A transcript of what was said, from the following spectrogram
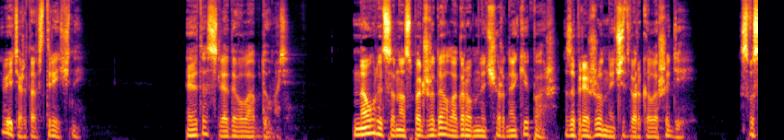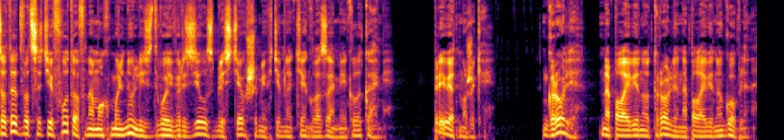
Ветер-то встречный. Это следовало обдумать. На улице нас поджидал огромный черный экипаж, запряженный четверкой лошадей. С высоты 20 футов нам ухмыльнулись двое верзил с блестевшими в темноте глазами и клыками. «Привет, мужики». Гроли, наполовину тролли, наполовину гоблины.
